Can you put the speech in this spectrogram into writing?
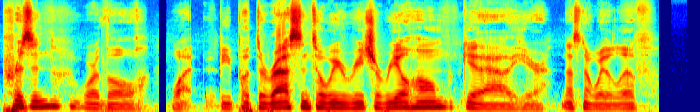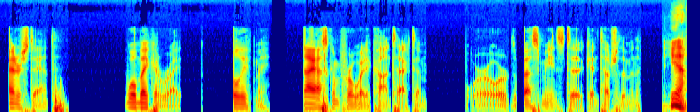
prison where they'll, what, be put to rest until we reach a real home? Get out of here. That's no way to live. I understand. We'll make it right. Believe me. I ask him for a way to contact him or, or the best means to get in touch with him. In the- Yeah,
